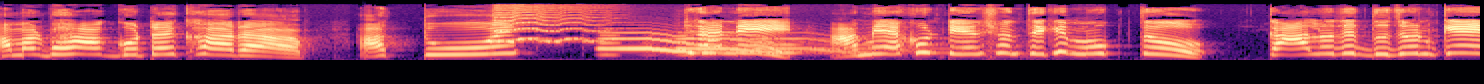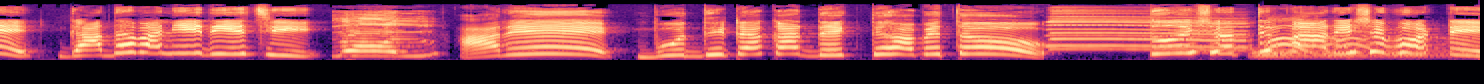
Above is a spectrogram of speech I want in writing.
আমার ভাগ্যটাই খারাপ। আর তুই? জানি আমি এখন টেনশন থেকে মুক্ত। কাল ওদের দুজনকে গাধা বানিয়ে দিয়েছি। আরে বুদ্ধিটা কার দেখতে হবে তো? তুই সত্যি পারিস বটে।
